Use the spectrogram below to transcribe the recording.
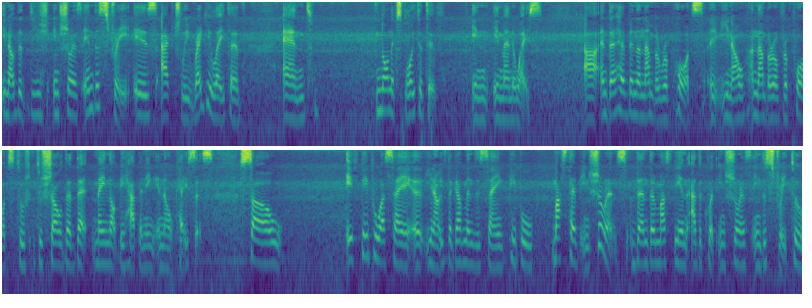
you know, that the insurance industry is actually regulated and non-exploitative in, in many ways. Uh, and there have been a number of reports, uh, you know, a number of reports to, to show that that may not be happening in all cases. So if people are saying, uh, you know, if the government is saying people must have insurance, then there must be an adequate insurance industry to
